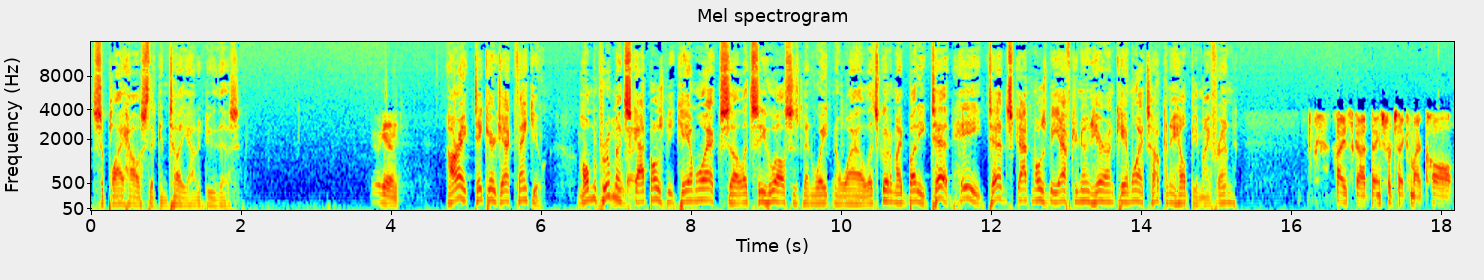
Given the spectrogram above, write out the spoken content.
supply house that can tell you how to do this. You again. All right. Take care, Jack. Thank you. Home Improvement, Scott Mosby, KMOX. Uh, let's see who else has been waiting a while. Let's go to my buddy Ted. Hey, Ted, Scott Mosby, afternoon here on KMOX. How can I help you, my friend? Hi, Scott. Thanks for taking my call.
